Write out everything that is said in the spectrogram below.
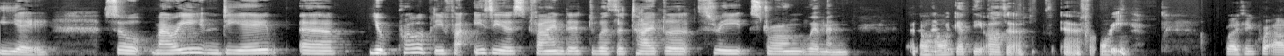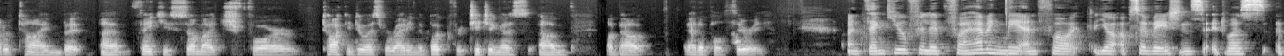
EA. So Marie Ndiaye, uh, you probably fi- easiest find it with the title Three Strong Women. Uh, Uh-huh. Get the author uh, for free. Well, I think we're out of time, but uh, thank you so much for talking to us, for writing the book, for teaching us um, about Oedipal theory. And thank you, Philip, for having me and for your observations. It was a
